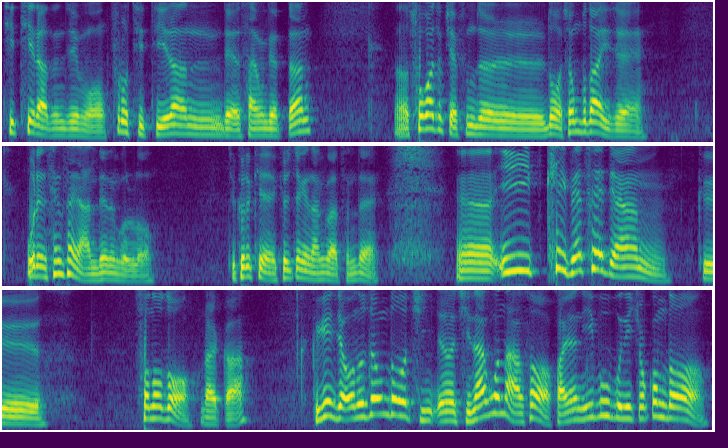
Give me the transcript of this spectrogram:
TT라든지 뭐 프로 TT 이런 데 사용됐던 어, 소가죽 제품들도 전부 다 이제 올해는 생산이 안 되는 걸로 그렇게 결정이 난 것 같은데 에, 이 K 베터에 대한 그 선호도랄까 그게 이제 어느 정도 지, 어, 지나고 나서 과연 이 부분이 조금 더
